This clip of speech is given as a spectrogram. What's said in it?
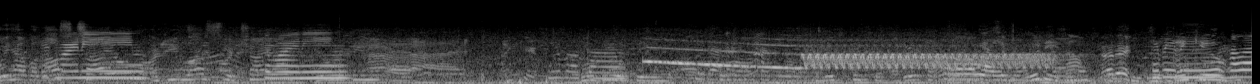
We have a Good lost morning. child. If you lost your child, Good morning. We'll be, uh, Thank you. You're welcome. We'll be uh, Hey, baby. Thank you. Hello.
